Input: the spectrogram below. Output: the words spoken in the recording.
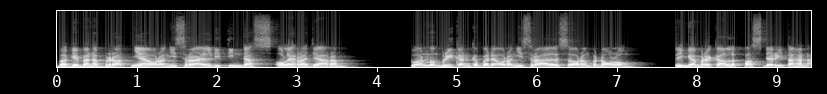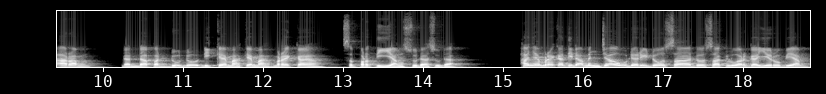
bagaimana beratnya orang Israel ditindas oleh Raja Aram. Tuhan memberikan kepada orang Israel seorang penolong, sehingga mereka lepas dari tangan Aram dan dapat duduk di kemah-kemah mereka seperti yang sudah-sudah. Hanya mereka tidak menjauh dari dosa-dosa keluarga Yerobiam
